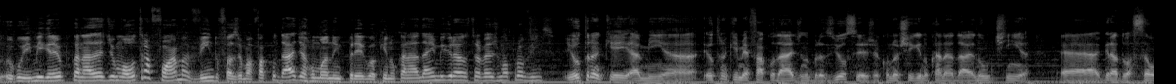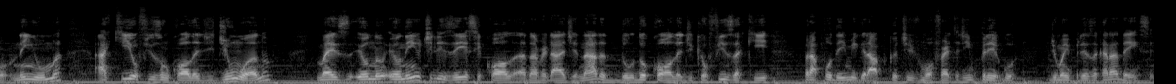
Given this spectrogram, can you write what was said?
eu imigrei para o Canadá de uma outra forma, vindo fazer uma faculdade, arrumando um emprego aqui no Canadá e imigrando através de uma província. Eu tranquei a minha, eu tranquei minha faculdade no Brasil, ou seja, quando eu cheguei no Canadá eu não tinha é, graduação nenhuma. Aqui eu fiz um college de um ano, mas eu, não, eu nem utilizei esse college, na verdade, nada do, do college que eu fiz aqui para poder imigrar, porque eu tive uma oferta de emprego de uma empresa canadense.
